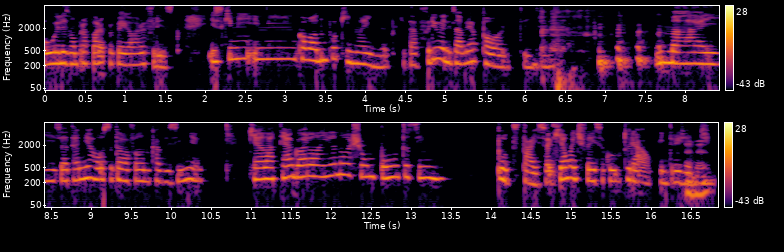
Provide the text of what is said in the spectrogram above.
Ou eles vão para fora para pegar o ar fresco. Isso que me, me incomoda um pouquinho ainda, porque tá frio, eles abrem a porta, entendeu? Mas até minha roça tava falando com a vizinha que ela até agora ela ainda não achou um ponto assim. Putz, tá, isso aqui é uma diferença cultural entre a gente. Uhum.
